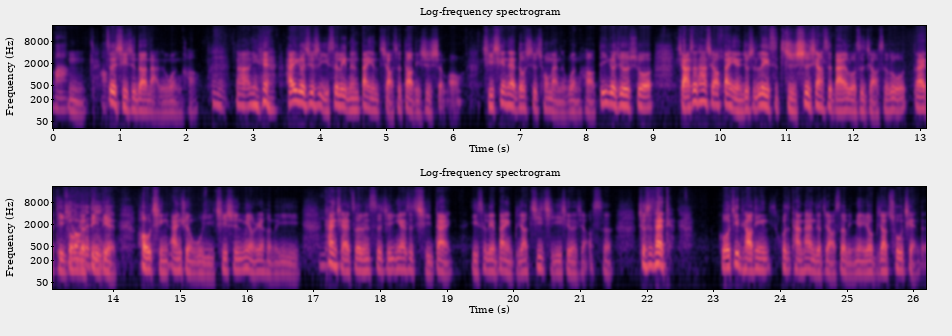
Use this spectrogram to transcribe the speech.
吗？嗯，这其实都要打个问号。嗯，那因为还有一个就是以色列能扮演的角色到底是什么？其实现在都是充满着问号。第一个就是说，假设他是要扮演就是类似只是像是白俄罗斯角色，我大概提供一个地点，后勤安全无疑，其实没有任何的意义。看起来泽伦斯基应该是期待以色列扮演比较积极一些的角色，就是在 国际调停或者谈判的角色里面，有比较粗浅的，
